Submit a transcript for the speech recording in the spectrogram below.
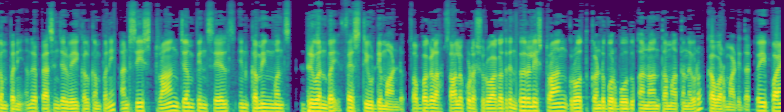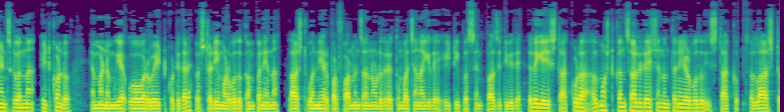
company ಅಂದ್ರೆ passenger vehicle company and see strong jump in sales in coming months driven by festive demand ಹಬ್ಬಗಳ ಸಾಲು ಕೂಡ ಶುರುವಾಗೋದ್ರಿಂದ ಅದರಲ್ಲಿ ಸ್ಟ್ರಾಂಗ್ ಗ್ರೋತ್ ಕಂಡು ಬರಬಹುದು ಅನ್ನೋಂತ ಮಾತನ್ನ ಇವರು ಕವರ್ ಮಾಡಿದ್ದಾರೆ. ಸೊ ಈ ಪಾಯಿಂಟ್ಸ್ ಗಳನ್ನ ಇಟ್ಕೊಂಡು ಎಂ ಅಂಡ್ಗೆ ಓವರ್ weight ಕೊಟ್ಟಿದ್ದಾರೆ ಸ್ಟಡಿ ಮಾಡಬಹುದು ಕಂಪನಿಯನ್ನ. ಲಾಸ್ಟ್ ಒನ್ ಇಯರ್ ಪರ್ಫಾರ್ಮೆನ್ಸ್ ಅನ್ನು ನೋಡಿದ್ರೆ ತುಂಬಾ ಚೆನ್ನಾಗಿದೆ. ಏಯ್ಟಿ ಪರ್ಸೆಂಟ್ ಪಾಸಿಟಿವ್ ಇದೆ. ಜೊತೆಗೆ ಈ ಸ್ಟಾಕ್ ಕೂಡ ಆಲ್ಮೋಸ್ಟ್ ಕನ್ಸಾಲಿಡೇಷನ್ ಅಂತಾನೆ ಹೇಳ್ಬೋದು ಈ stock so last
